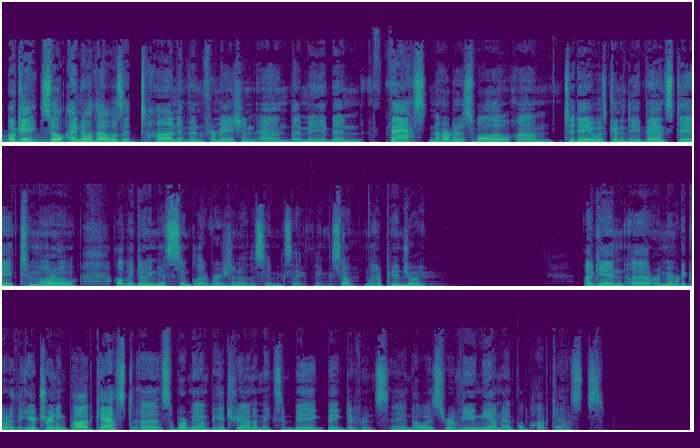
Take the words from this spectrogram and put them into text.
Okay, so I know that was a ton of information and that may have been fast and harder to swallow. Um, today was kind of the advanced day. Tomorrow I'll be doing a simpler version of the same exact thing. So I hope you enjoy. Again, uh, remember to go to the Ear Training Podcast. Uh, support me on Patreon. It makes a big, big difference. And always review me on Apple Podcasts.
